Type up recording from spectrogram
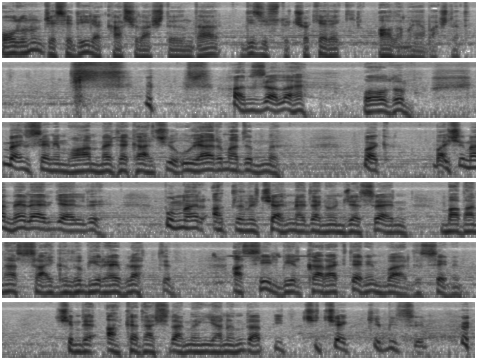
Oğlunun cesediyle karşılaştığında dizüstü çökerek ağlamaya başladı. Hanzala, oğlum, ben seni Muhammed'e karşı uyarmadım mı? Bak, başına neler geldi. Bunlar aklını çelmeden önce sen babana saygılı bir evlattın. Asil bir karakterin vardı senin. Şimdi arkadaşlarının yanında bir çiçek gibisin.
